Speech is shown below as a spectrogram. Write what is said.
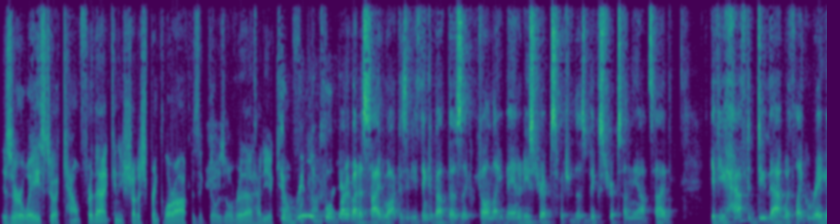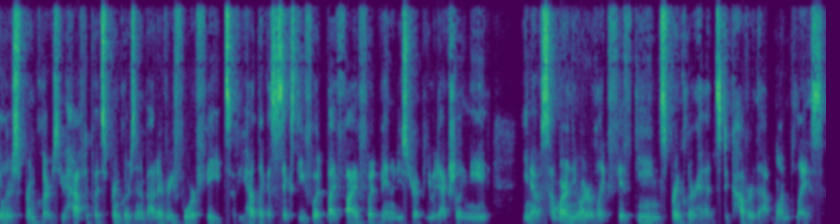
is there a ways to account for that? Can you shut a sprinkler off as it goes over that? How do you account the really cool part about a sidewalk is if you think about those like we call them like vanity strips which are those mm-hmm. big strips on the outside if you have to do that with like regular sprinklers, you have to put sprinklers in about every four feet. So if you had like a 60 foot by five foot vanity strip, you would actually need, you know, somewhere in the order of like 15 sprinkler heads to cover that one place.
